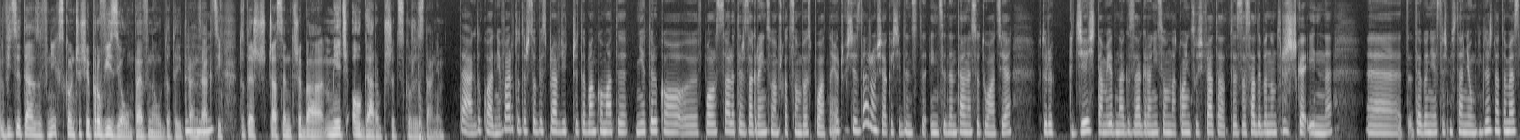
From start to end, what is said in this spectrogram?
wizyta w nich skończy się prowizją pewną do tej Mhm. transakcji. To też czasem trzeba mieć ogar przed skorzystaniem. Tak, dokładnie. Warto też sobie sprawdzić, czy te bankomaty nie tylko y, w Polsce, ale też za granicą na przykład są bezpłatne. I oczywiście zdarzą się jakieś incy- incydentalne sytuacje, w których gdzieś tam jednak za granicą na końcu świata te zasady będą troszeczkę inne. E, Tego nie jesteśmy w stanie uniknąć. Natomiast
